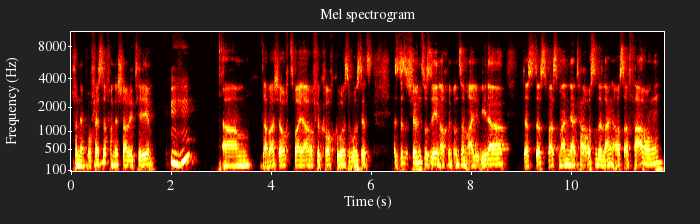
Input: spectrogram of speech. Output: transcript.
von dem Professor von der Charité. Mhm. Ähm, da war ich auch zwei Jahre für Kochkurse, wo es jetzt, also das ist schön zu sehen, auch mit unserem Ayurveda, dass das, was man Jahrtausende lang aus Erfahrung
